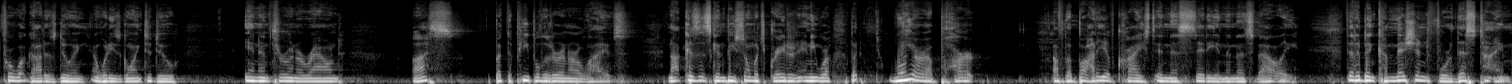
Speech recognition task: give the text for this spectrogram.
for what God is doing and what he's going to do in and through and around us, but the people that are in our lives. Not because it's going to be so much greater than anywhere, but we are a part of the body of Christ in this city and in this valley that have been commissioned for this time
